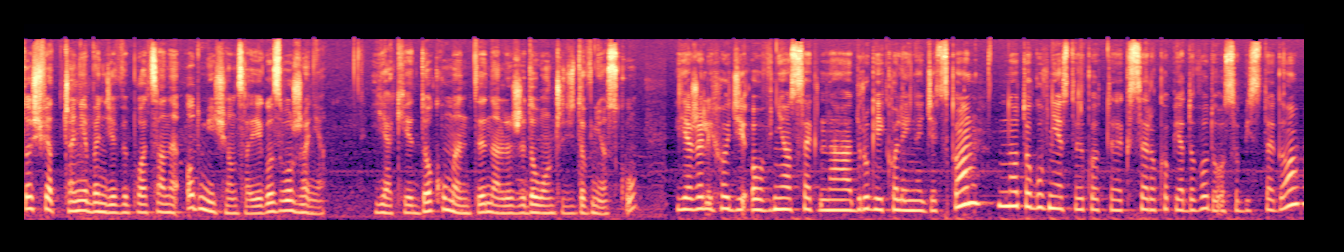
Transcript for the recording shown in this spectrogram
to świadczenie będzie wypłacane od miesiąca jego złożenia. Jakie dokumenty należy dołączyć do wniosku? Jeżeli chodzi o wniosek na drugie i kolejne dziecko, no to głównie jest tylko te kserokopia dowodu osobistego,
